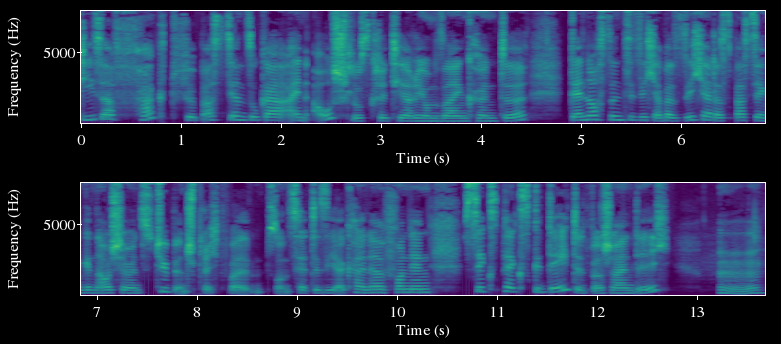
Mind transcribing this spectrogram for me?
dieser Fakt für Bastian sogar ein Ausschlusskriterium sein könnte. Dennoch sind sie sich aber sicher, dass Bastian genau Sharons Typ entspricht, weil sonst hätte sie ja keiner von den Sixpacks gedatet wahrscheinlich. Mhm.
